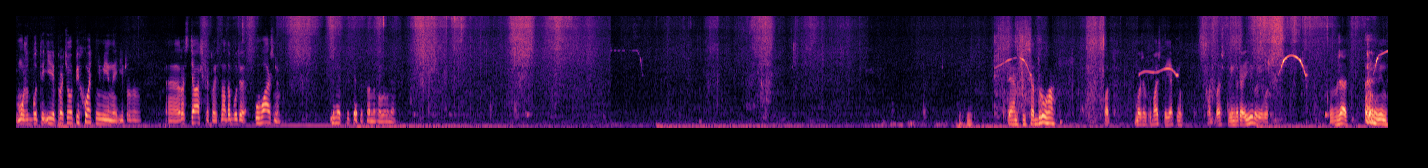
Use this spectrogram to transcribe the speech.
можуть бути і протипіхотні міни, і розтяжки, тобто треба бути уважним і не спішити саме головне. ТМ-62. От, можемо побачити, як він. От, бачите, він реагує. От. Вже він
